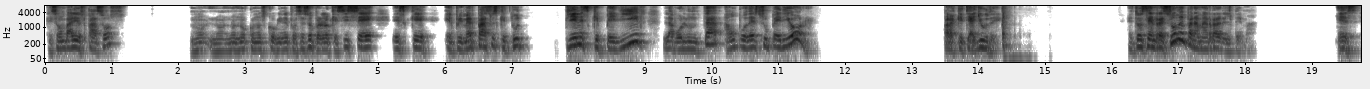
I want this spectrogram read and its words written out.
que son varios pasos, no, no, no, no conozco bien el proceso, pero lo que sí sé es que el primer paso es que tú tienes que pedir la voluntad a un poder superior para que te ayude. Entonces, en resumen, para amarrar el tema, es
